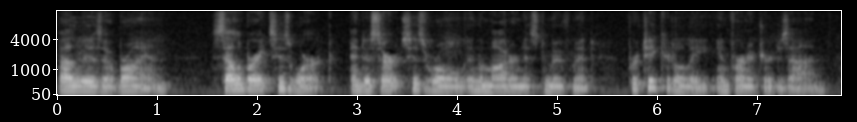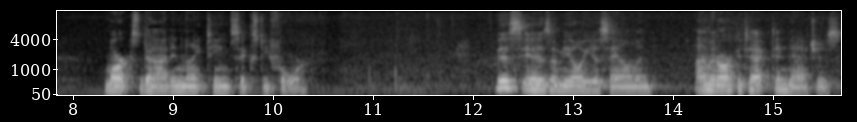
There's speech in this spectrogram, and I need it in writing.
by Liz O'Brien, celebrates his work and asserts his role in the modernist movement, particularly in furniture design. Marx died in 1964. This is Amelia Salmon. I'm an architect in Natchez,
